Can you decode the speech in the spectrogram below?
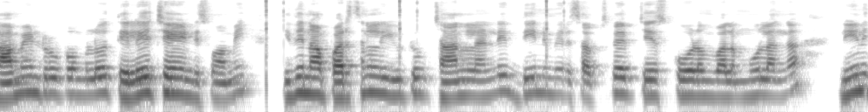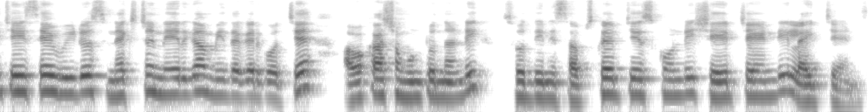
కామెంట్ రూపంలో తెలియచేయండి స్వామి. ఇది నా పర్సనల్ యూట్యూబ్ ఛానల్ అండి. దీన్ని మీరు సబ్స్క్రైబ్ చేసుకోవడం వల్ల మూలంగా నేను చేసే వీడియోస్ నెక్స్ట్ నేరుగా మీ దగ్గరికి వచ్చే అవకాశం ఉంటుందండి. సో దీన్ని సబ్స్క్రైబ్ చేసుకోండి షేర్ చేయండి లైక్ చేయండి.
